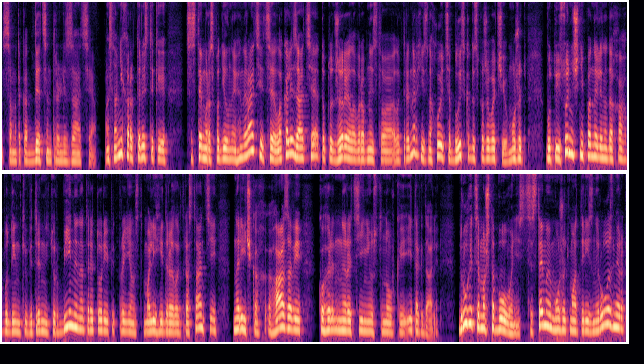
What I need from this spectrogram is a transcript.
саме така децентралізація. Основні характеристики системи розподіленої генерації це локалізація, тобто джерела виробництва електроенергії знаходяться близько до споживачів. Можуть бути і сонячні панелі на дахах будинків, вітряні турбіни на території підприємств, малі гідроелектростанції, на річках газові когенераційні установки і так далі. Друге це масштабованість. Системи можуть мати різний розмір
